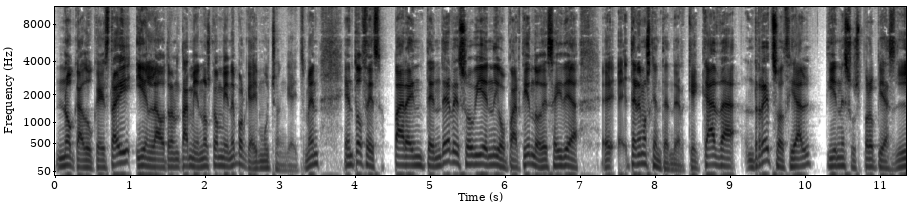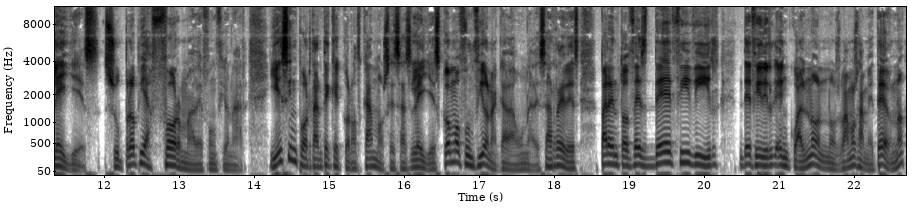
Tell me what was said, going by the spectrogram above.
no caduque está ahí y en la otra también nos conviene porque hay mucho engagement. Entonces, para entender eso bien, digo, partiendo de esa idea, eh, eh, tenemos que entender que cada red social tiene sus propias leyes, su propia forma de funcionar. Y es importante que conozcamos esas leyes, cómo funciona cada una de esas redes, para entonces decidir, decidir en cuál no nos vamos a meter, ¿no?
